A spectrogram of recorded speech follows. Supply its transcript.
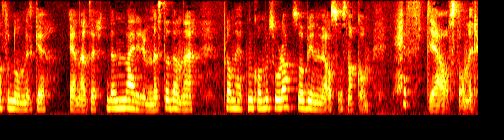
astronomiske enheter, det nærmeste denne planeten kommer sola, så begynner vi altså å snakke om heftige avstander.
